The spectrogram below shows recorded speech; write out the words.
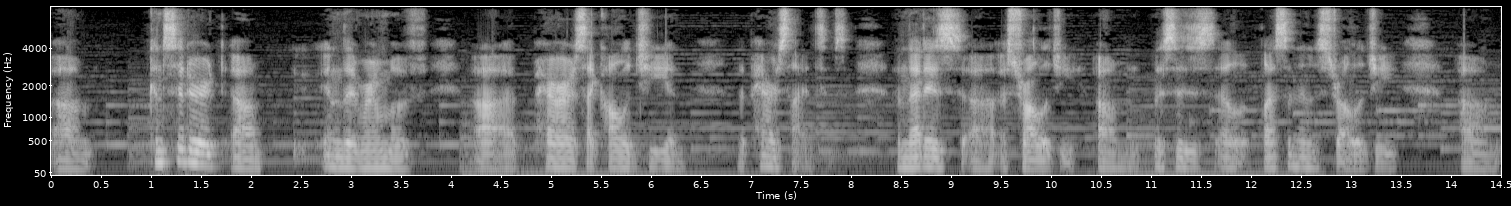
um, considered um, in the realm of uh, parapsychology and the parasciences, and that is uh, astrology. Um, this is a lesson in astrology um,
